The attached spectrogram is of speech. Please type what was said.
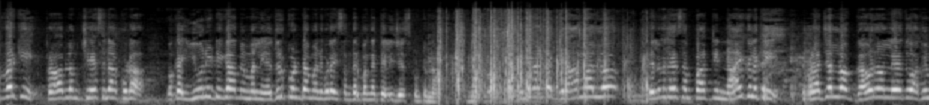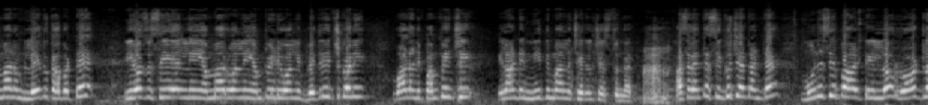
ఎవరికి ప్రాబ్లం చేసినా కూడా ఒక యూనిటీగా మిమ్మల్ని ఎదుర్కొంటామని కూడా ఈ సందర్భంగా తెలియజేసుకుంటున్నాం. ఎందుకంటే గ్రామాల్లో తెలుగుదేశం పార్టీ నాయకులకి ప్రజల్లో గౌరవం లేదు అభిమానం లేదు కాబట్టే ఈరోజు సీఎల్ని ఎంఆర్ఓల్ని ఎంపీడీఓల్ని బెదిరించుకొని వాళ్ళని పంపించి ఇలాంటి నీతిమాలిన చర్యలు చేస్తున్నారు. అసలు ఎంత సిగ్గుచేటంటే మున్సిపాలిటీల్లో రోడ్ల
